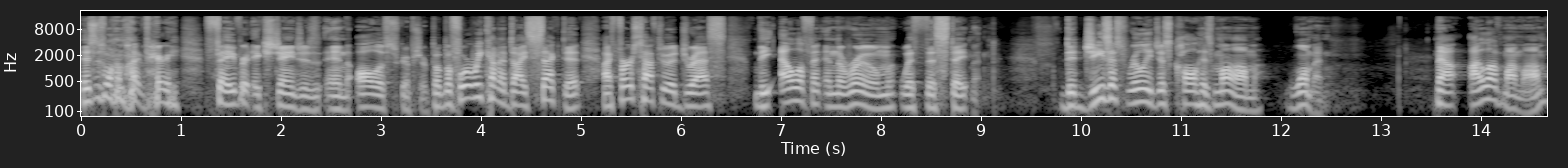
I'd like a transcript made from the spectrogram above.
This is one of my very favorite exchanges in all of Scripture. But before we kind of dissect it, I first have to address the elephant in the room with this statement. Did Jesus really just call his mom woman? Now, I love my mom.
